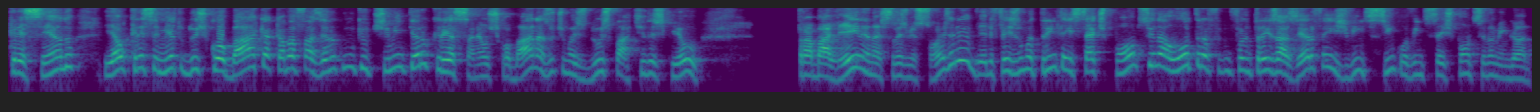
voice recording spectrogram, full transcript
crescendo, e é o crescimento do Escobar que acaba fazendo com que o time inteiro cresça, né? O Escobar, nas últimas duas partidas que eu trabalhei né, nas transmissões, ele, ele fez uma 37 pontos e na outra foi um 3 a 0 fez 25 ou 26 pontos, se não me engano.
